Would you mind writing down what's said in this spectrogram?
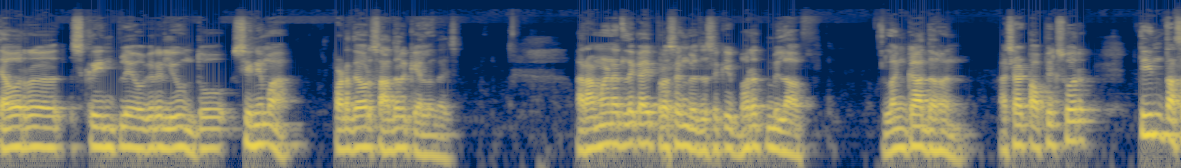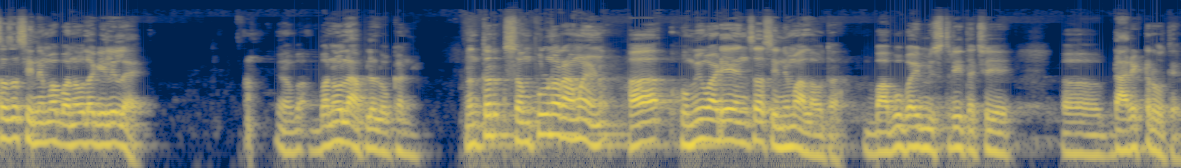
त्यावर स्क्रीन प्ले वगैरे लिहून तो सिनेमा पडद्यावर सादर केला जायचा. रामायणातले काही प्रसंग जसं की भरत मिलाफ लंका दहन अशा टॉपिक्सवर तीन तासाचा सिनेमा बनवला गेलेला आहे. बनवला आहे आपल्या लोकांनी. नंतर संपूर्ण रामायण हा होमीवाडिया यांचा सिनेमा आला होता. बाबूबाई मिस्त्री त्याचे डायरेक्टर होते.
